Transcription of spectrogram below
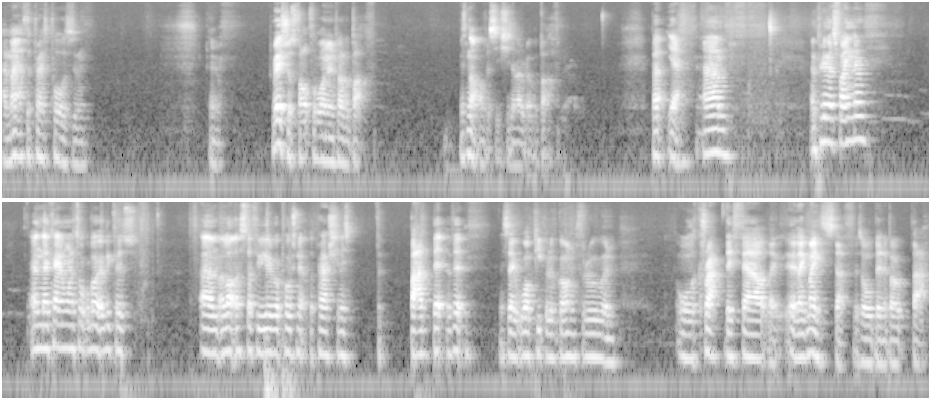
I might have to press pause soon. Yeah. Rachel's fault for wanting to have a bath. It's not obviously she's allowed to have a bath. But yeah, um, I'm pretty much fine now. And I kind of want to talk about it because um, a lot of stuff you hear about postnatal depression is the bad bit of it. It's like what people have gone through and all the crap they felt. Like like my stuff has all been about that.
